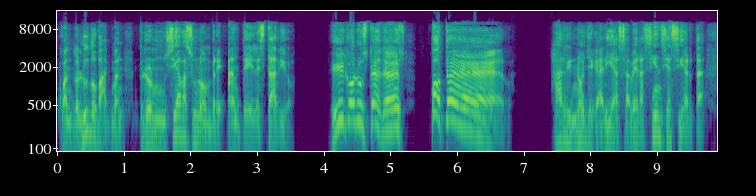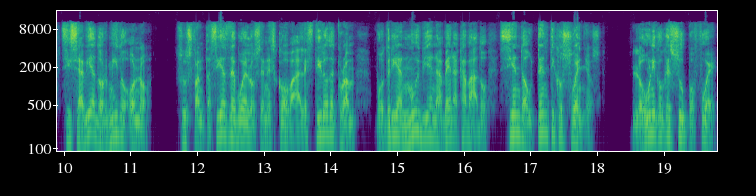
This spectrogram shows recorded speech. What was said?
cuando Ludo Bagman pronunciaba su nombre ante el estadio. Y con ustedes, Potter. Harry no llegaría a saber a ciencia cierta si se había dormido o no. Sus fantasías de vuelos en escoba al estilo de Crumb podrían muy bien haber acabado siendo auténticos sueños, lo único que supo fue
